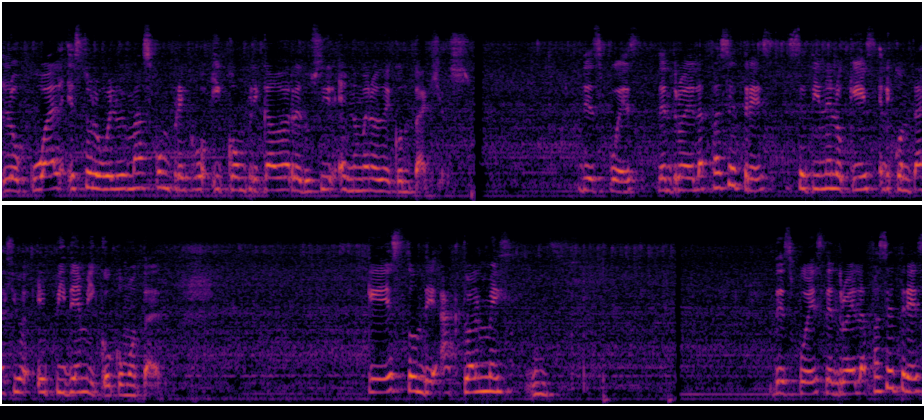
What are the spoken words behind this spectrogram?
lo cual esto lo vuelve más complejo y complicado de reducir el número de contagios. Después, dentro de la fase 3, se tiene lo que es el contagio epidémico como tal, que es donde actualmente Después, dentro de la fase 3,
